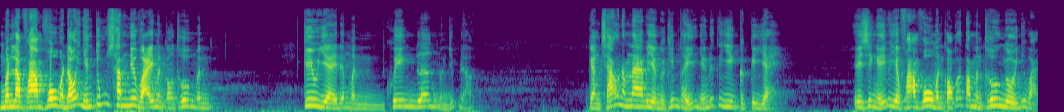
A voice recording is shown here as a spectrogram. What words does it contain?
Mình là phàm phu mà đối những chúng sanh như vậy, mình còn thương mình kêu về để mình khuyên lên, mình giúp đỡ. Gần 6 năm nay bây giờ người kiếm thị những đứa cái duyên cực kỳ dày. Thì suy nghĩ bây giờ phàm phu mình còn có tâm mình thương người như vậy.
